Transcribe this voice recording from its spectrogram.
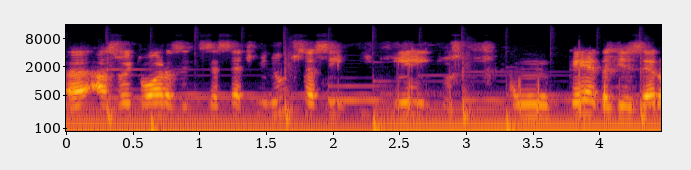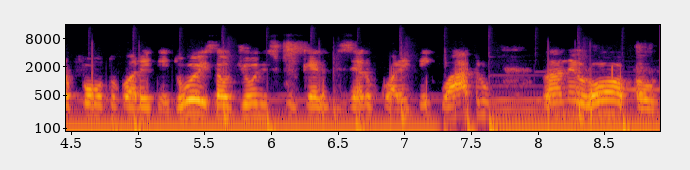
às 8 horas e 17 minutos, S&P 500 com queda de 0,42, Dow Jones com queda de 0,44, lá na Europa o,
